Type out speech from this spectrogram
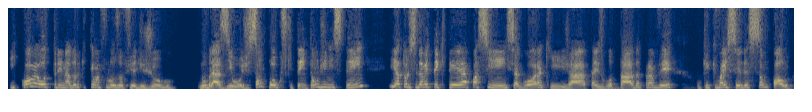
e qual é outro treinador que tem uma filosofia de jogo no Brasil hoje? São poucos que tem. Então o Diniz tem e a torcida vai ter que ter a paciência agora, que já está esgotada, para ver o que, que vai ser desse São Paulo.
